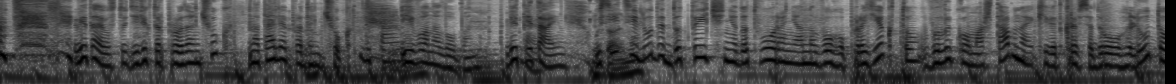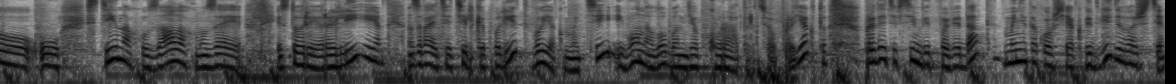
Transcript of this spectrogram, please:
Вітаю у студії Віктор Проданчук, Наталія Проданчук Вітаю. і Івона Лобан. Вітаю. Вітаю. Усі ці люди дотичні до творення нового проєкту великого масштабного, який відкрився 2 лютого у стінах, у залах музею історії релігії. Називається Тільки політ. Ви як митці, Івона Лобан як куратор цього проєкту. Прийдеться всім відповідати. Мені також як відвідувачці.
